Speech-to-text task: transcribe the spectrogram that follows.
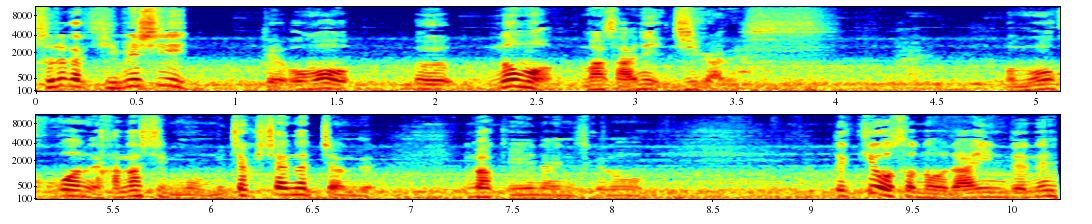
それが厳しいって思うのもまさに自我です、もうここはね話もうむちゃくちゃになっちゃうんでうまく言えないんですけども。で今日その LINE でね、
